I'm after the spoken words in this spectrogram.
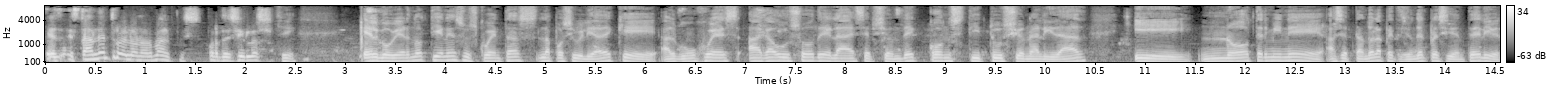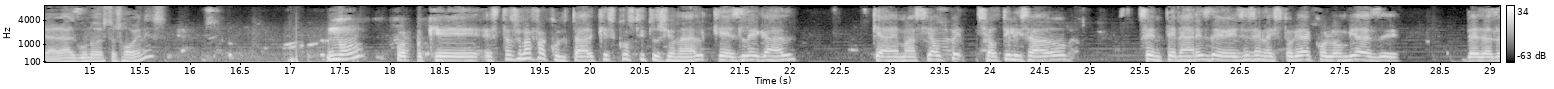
están dentro de lo normal, pues, por decirlo así. Sí. ¿El gobierno tiene en sus cuentas la posibilidad de que algún juez haga uso de la excepción de constitucionalidad y no termine aceptando la petición del presidente de liberar a alguno de estos jóvenes? No, porque esta es una facultad que es constitucional, que es legal, que además se ha, utilizado centenares de veces en la historia de Colombia desde, desde la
